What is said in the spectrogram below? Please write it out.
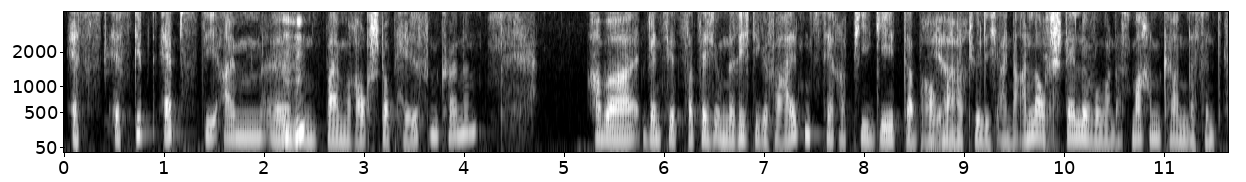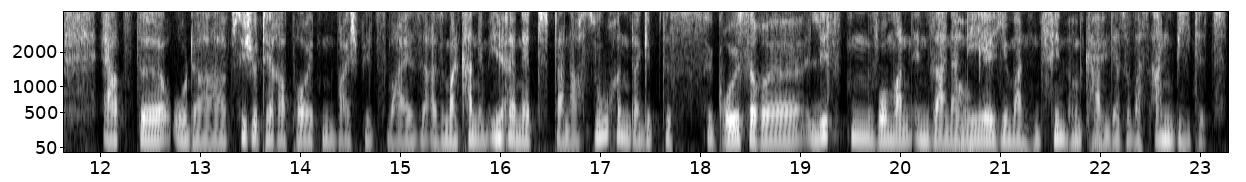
Es, es gibt Apps, die einem ähm, mhm. beim Rauchstopp helfen können. Aber wenn es jetzt tatsächlich um eine richtige Verhaltenstherapie geht, da braucht ja. man natürlich eine Anlaufstelle, wo man das machen kann. Das sind Ärzte oder Psychotherapeuten beispielsweise. Also man kann im ja. Internet danach suchen. Da gibt es größere Listen, wo man in seiner okay. Nähe jemanden finden okay. kann, der sowas anbietet.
